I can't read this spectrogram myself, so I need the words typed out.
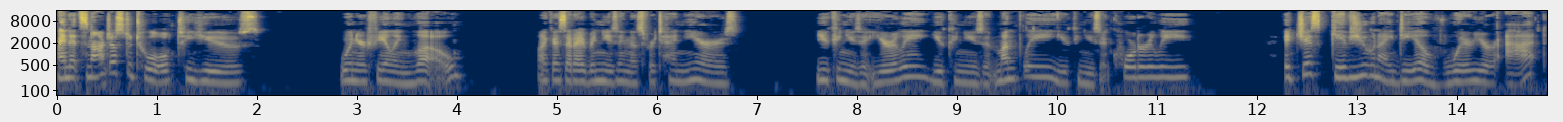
And it's not just a tool to use when you're feeling low. Like I said, I've been using this for 10 years. You can use it yearly, you can use it monthly, you can use it quarterly. It just gives you an idea of where you're at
